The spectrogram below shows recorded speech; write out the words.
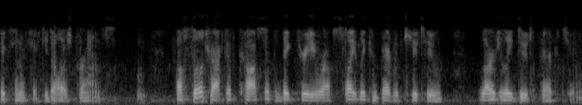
$650 per ounce. While still attractive, costs at the big three were up slightly compared with Q2, largely due to Paracatu.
